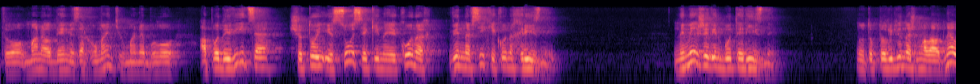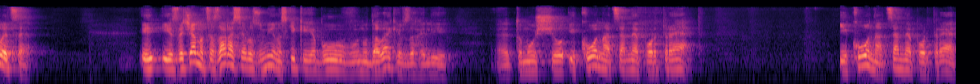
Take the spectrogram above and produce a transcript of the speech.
то в мене одним із аргументів в мене було: а подивіться, що той Ісус, який на іконах, він на всіх іконах різний. Не міг же він бути різним. Ну, тобто людина ж мала одне лице. І, і звичайно, це зараз я розумію, наскільки я був ну, далекий взагалі. Е, Тому що ікона це не портрет. Ікона це не портрет,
